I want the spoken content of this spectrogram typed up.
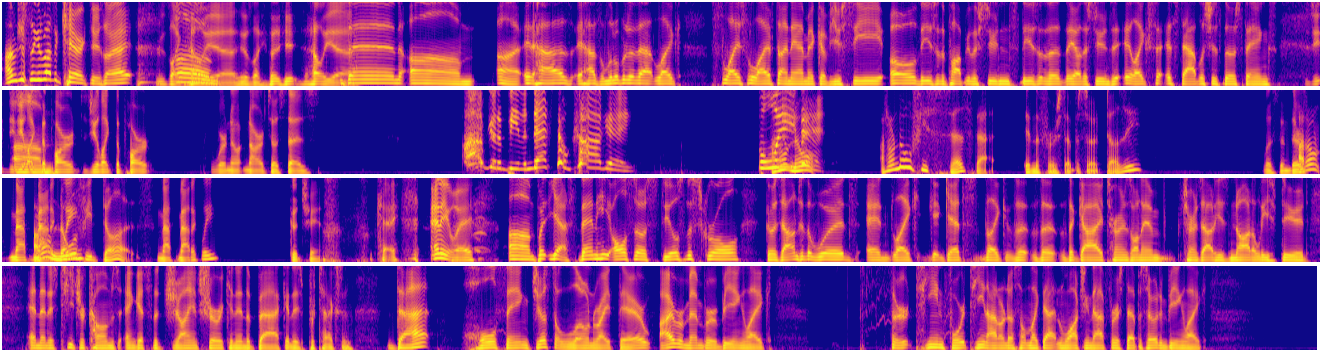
I'm just thinking about the characters. All right. he was like, hell um, yeah. He was like, hell yeah. Then, um, uh, it has it has a little bit of that like slice of life dynamic of you see, oh, these are the popular students, these are the the other students. It, it like establishes those things. Did you did you like the Um, part? Did you like the part where Naruto says, "I'm gonna be the next Hokage"? Believe it. I don't know if he says that in the first episode. Does he? Listen, there's I don't- I mathematically, don't know if he does. mathematically, good chance. Okay. Anyway, um, but yes, then he also steals the scroll, goes out into the woods, and like gets like the the the guy turns on him. Turns out he's not a leaf dude, and then his teacher comes and gets the giant shuriken in the back and is protects him. That whole thing, just alone right there, I remember being like. 13 14 i don't know something like that and watching that first episode and being like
